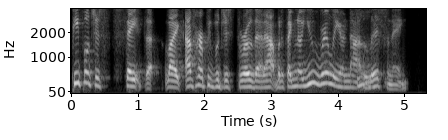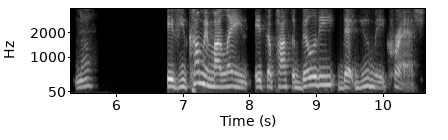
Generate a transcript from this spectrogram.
people just say that like I've heard people just throw that out, but it's like no, you really are not Mm. listening. No. If you come in my lane, it's a possibility that you may crash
